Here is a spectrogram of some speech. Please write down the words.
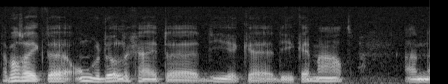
dat was eigenlijk de ongeduldigheid die, ik, die ik in had. En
